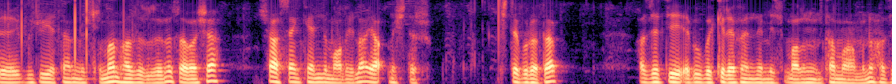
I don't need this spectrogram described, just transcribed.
e, gücü yeten Müslüman hazırlığını savaşa şahsen kendi malıyla yapmıştır. İşte burada Hz. Ebu Bekir Efendimiz malının tamamını, Hz.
